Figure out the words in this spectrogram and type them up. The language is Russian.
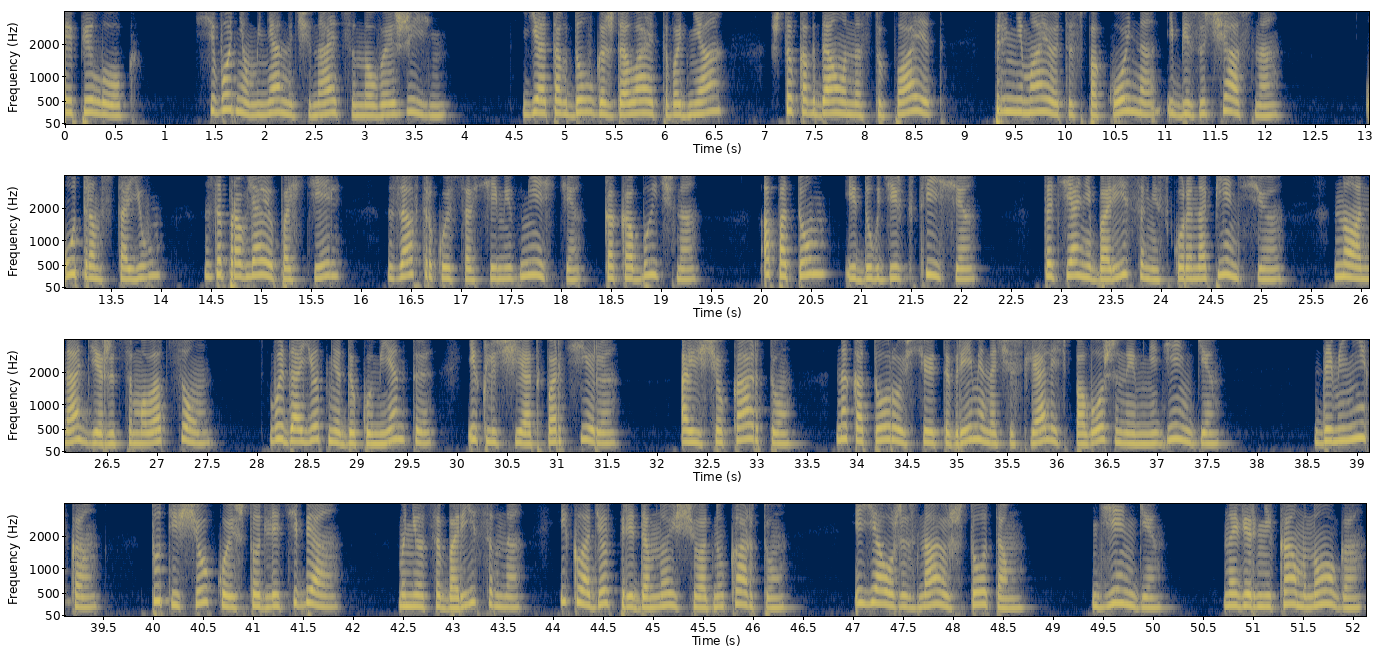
Эпилог. Сегодня у меня начинается новая жизнь. Я так долго ждала этого дня, что когда он наступает, принимаю это спокойно и безучастно. Утром встаю, заправляю постель, завтракаю со всеми вместе, как обычно, а потом иду к директрисе. Татьяне Борисовне скоро на пенсию, но она держится молодцом, выдает мне документы и ключи от квартиры, а еще карту, на которую все это время начислялись положенные мне деньги. «Доминика, тут еще кое-что для тебя», мнется Борисовна и кладет передо мной еще одну карту. И я уже знаю, что там. Деньги. Наверняка много.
